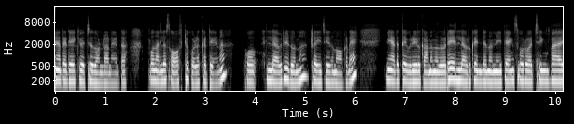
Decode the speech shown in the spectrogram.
ഞാൻ റെഡിയാക്കി വെച്ചതുകൊണ്ടാണ് കേട്ടോ. അപ്പോൾ നല്ല സോഫ്റ്റ് കുഴക്കട്ടയാണ്. അപ്പോൾ എല്ലാവരും ഇതൊന്ന് ട്രൈ ചെയ്ത് നോക്കണേ. ഇനി അടുത്ത വീഡിയോയിൽ കാണുന്നതുവരെ എല്ലാവർക്കും എന്റെ നന്ദി. താങ്ക്സ് ഫോർ വാച്ചിങ് ബൈ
